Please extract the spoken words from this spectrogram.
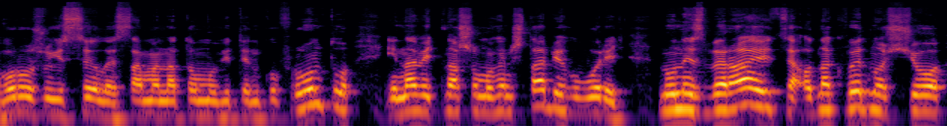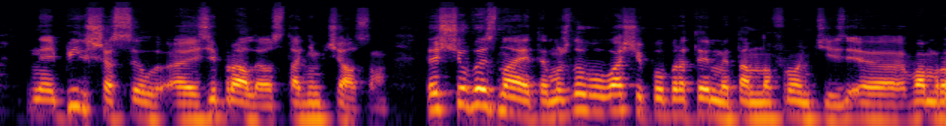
ворожої сили саме на тому відтинку фронту, і навіть в нашому генштабі говорять: ну не збираються. Однак видно, що е, більше сил е, зібрали останнім часом. Те, що ви знаєте, можливо, ваші побратими там на фронті е, вам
